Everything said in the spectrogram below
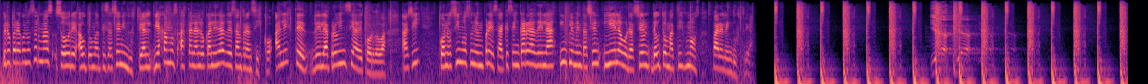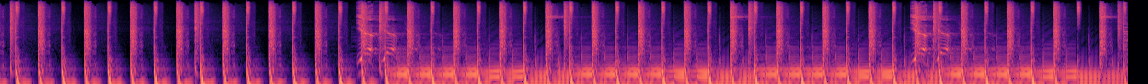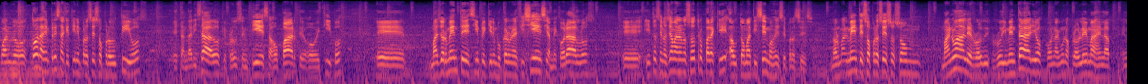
Pero para conocer más sobre automatización industrial, viajamos hasta la localidad de San Francisco, al este de la provincia de Córdoba. Allí conocimos una empresa que se encarga de la implementación y elaboración de automatismos para la industria. Todas las empresas que tienen procesos productivos estandarizados, que producen piezas o partes o equipos, eh, mayormente siempre quieren buscar una eficiencia, mejorarlos, eh, entonces nos llaman a nosotros para que automaticemos ese proceso. Normalmente esos procesos son manuales, rudimentarios, con algunos problemas en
